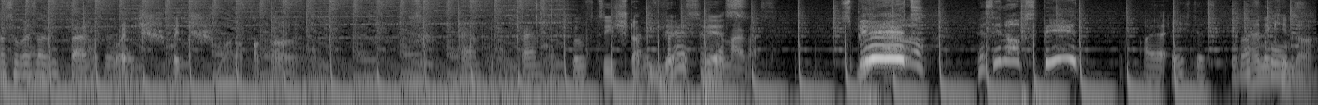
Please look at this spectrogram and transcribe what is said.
Also, was hab ich falsch Bitch, bitch, Motherfucker. Bam, bam. 50 Dann stabile FPS. mal was. Speed! Wir sind auf Speed. Ah ja, echt jetzt, oder? Koks. Kinder.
